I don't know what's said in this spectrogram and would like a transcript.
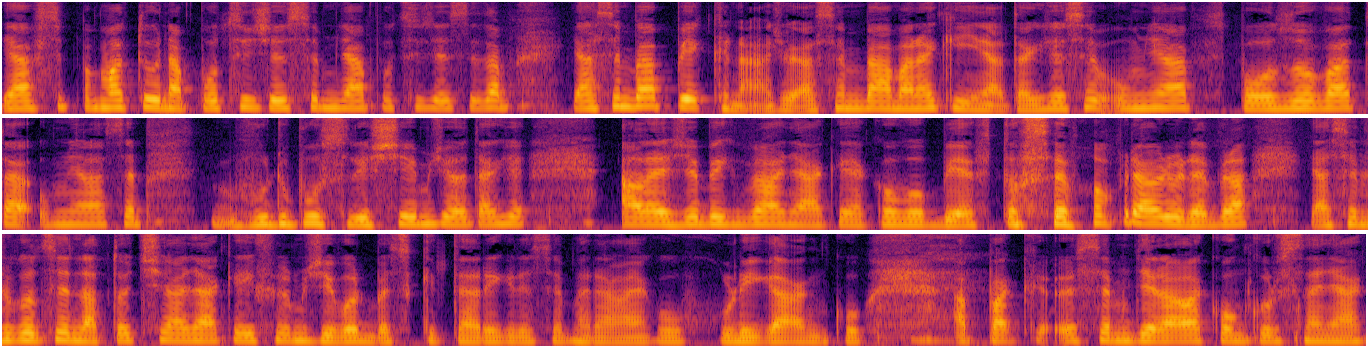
Já si pamatuju na pocit, že jsem měla pocit, že se tam, já jsem byla pěkná, že já jsem byla manekýna, takže jsem uměla spozovat a uměla jsem, hudbu slyším, že jo, takže, ale že bych byla nějaký jako objev, to jsem opravdu nebyla. Já jsem dokonce natočila nějaký film Život bez kytary, kde jsem hrála nějakou chuligánku a pak jsem dělala konkurs na nějaký nějak,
